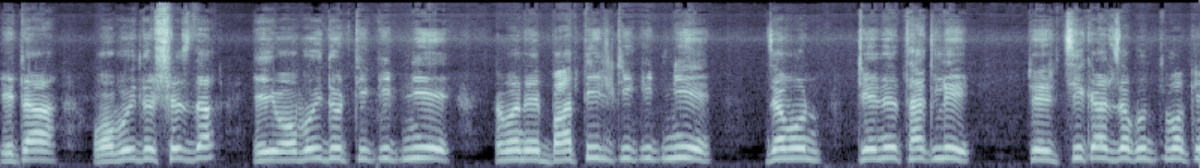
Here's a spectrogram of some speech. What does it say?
এটা অবৈধ সেজদা। এই অবৈধ টিকিট নিয়ে মানে বাতিল টিকিট নিয়ে যেমন ট্রেনে থাকলে চিকার যখন তোমাকে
